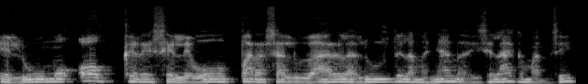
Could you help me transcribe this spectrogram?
el humo ocre se elevó para saludar a la luz de la mañana, dice Lagman, ¿sí?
